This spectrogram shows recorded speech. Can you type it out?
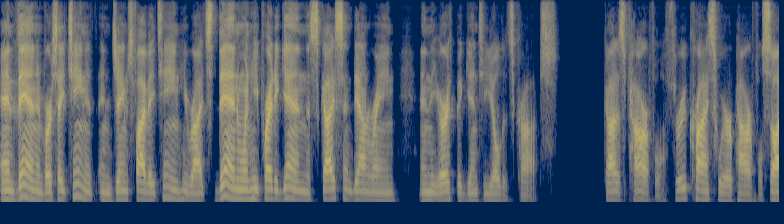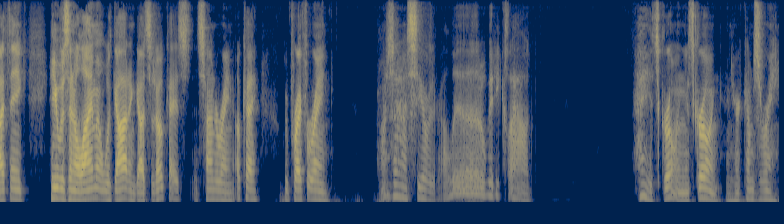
And then in verse 18, in James 5:18, he writes, Then when he prayed again, the sky sent down rain, and the earth began to yield its crops. God is powerful. Through Christ, we are powerful. So I think he was in alignment with God, and God said, Okay, it's, it's time to rain. Okay, we pray for rain. What is that I see over there? A little bitty cloud. Hey, it's growing, it's growing, and here comes the rain.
